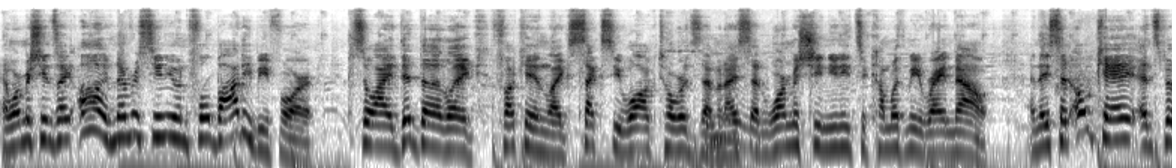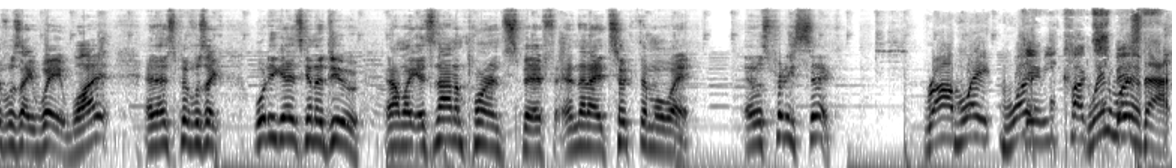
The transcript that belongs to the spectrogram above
and War Machine's like, oh, I've never seen you in full body before. So I did the like fucking like sexy walk towards them, and I said, War Machine, you need to come with me right now. And they said, okay. And Spiff was like, wait, what? And then Spiff was like, what are you guys gonna do? And I'm like, it's not important, Spiff. And then I took them away. It was pretty sick. Rob, wait, what? Damn, you cucked when was that?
